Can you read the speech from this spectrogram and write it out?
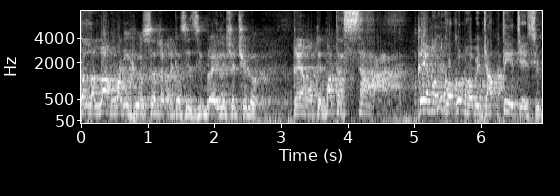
সাল্লাহ আলিহাসাল্লামের কাছে জিব্রাইল এসেছিল, কেয়ামতের মাথা সাহা কেয়ামত কখন হবে জানতে চেয়েছিল।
